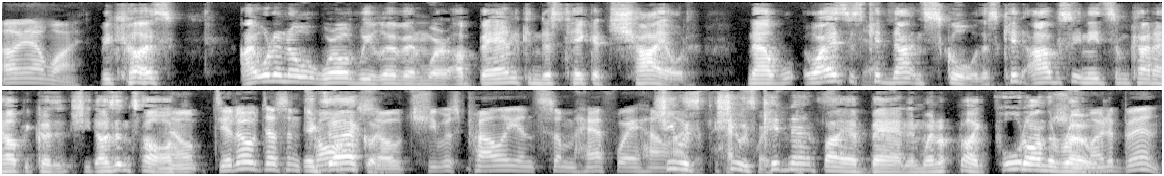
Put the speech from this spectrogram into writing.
Oh yeah, why? because I want to know what world we live in where a band can just take a child. Now, why is this kid not in school? This kid obviously needs some kind of help because she doesn't talk. No, Ditto doesn't talk. Exactly. So she was probably in some halfway house. she was she was kidnapped house. by a band and went like pulled on the road. She road. might have been.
